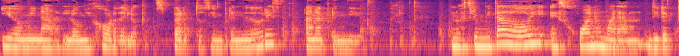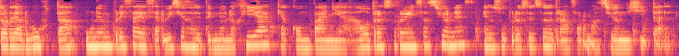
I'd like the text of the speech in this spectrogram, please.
y dominar lo mejor de lo que expertos y emprendedores han aprendido. Nuestro invitado hoy es Juan Humarán, director de Arbusta, una empresa de servicios de tecnología que acompaña a otras organizaciones en su proceso de transformación digital.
